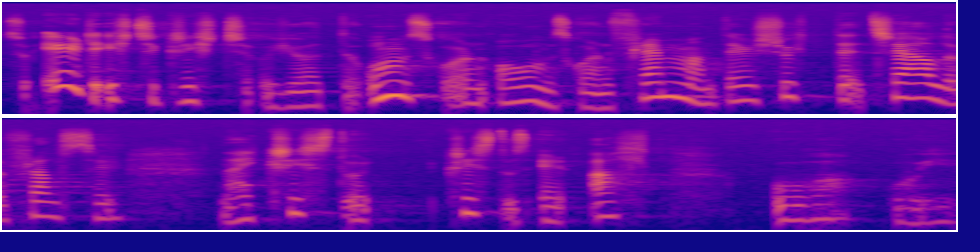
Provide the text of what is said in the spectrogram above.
så er det ikke gritje og jøde, omskåren og omskåren, fremmande, skjutte, trele, fralser. Nei, Kristus, Kristus er alt og i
